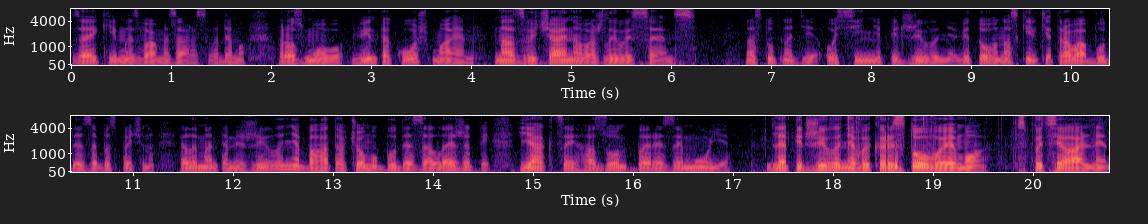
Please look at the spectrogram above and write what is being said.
за який ми з вами зараз ведемо розмову, він також має надзвичайно важливий сенс. Наступна дія осіннє підживлення. Від того, наскільки трава буде забезпечена елементами живлення, багато в чому буде залежати, як цей газон перезимує. Для підживлення використовуємо спеціальне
